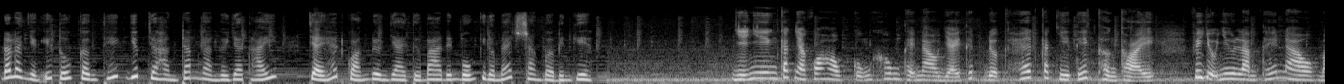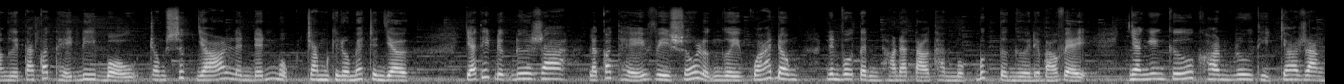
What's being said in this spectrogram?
Đó là những yếu tố cần thiết giúp cho hàng trăm ngàn người Do Thái chạy hết quãng đường dài từ 3 đến 4 km sang bờ bên kia. Dĩ nhiên, các nhà khoa học cũng không thể nào giải thích được hết các chi tiết thần thoại. Ví dụ như làm thế nào mà người ta có thể đi bộ trong sức gió lên đến 100 km h Giả thiết được đưa ra là có thể vì số lượng người quá đông nên vô tình họ đã tạo thành một bức tường người để bảo vệ. Nhà nghiên cứu Conru thì cho rằng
